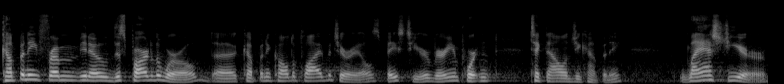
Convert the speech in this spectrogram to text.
company from you know this part of the world, a company called Applied Materials, based here, very important technology company, last year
